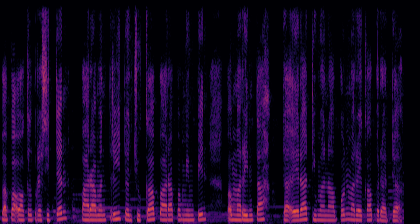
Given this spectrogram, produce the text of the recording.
Bapak Wakil Presiden, para menteri, dan juga para pemimpin pemerintah daerah di mana pun mereka berada.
